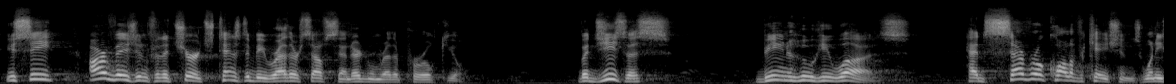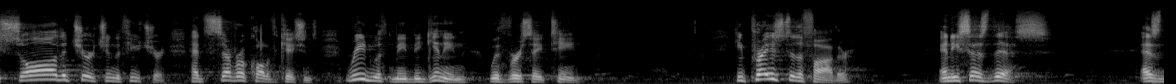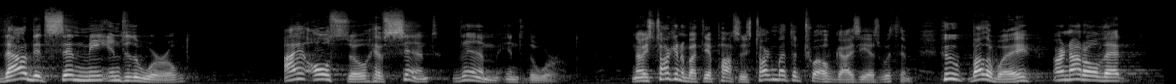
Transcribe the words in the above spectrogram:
You see, our vision for the church tends to be rather self centered and rather parochial. But Jesus, being who he was, had several qualifications. When he saw the church in the future, had several qualifications. Read with me, beginning with verse 18. He prays to the Father, and he says this As thou didst send me into the world, I also have sent them into the world. Now he's talking about the apostles. He's talking about the 12 guys he has with him, who, by the way, are not all that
